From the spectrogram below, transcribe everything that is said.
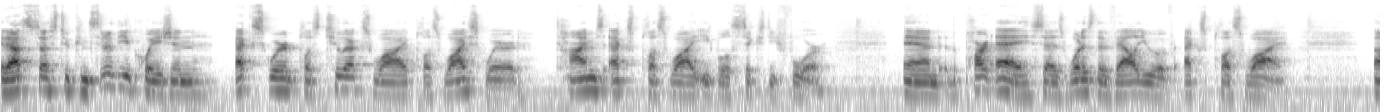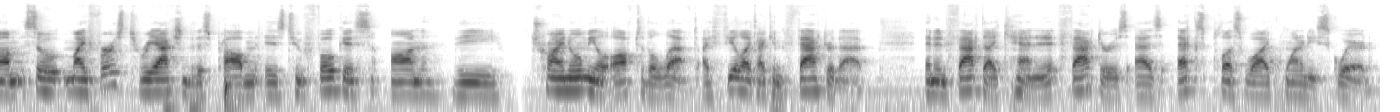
It asks us to consider the equation x squared plus 2xy plus y squared times x plus y equals 64. And the part A says, what is the value of x plus y? Um, so my first reaction to this problem is to focus on the trinomial off to the left. I feel like I can factor that. And in fact, I can. And it factors as x plus y quantity squared.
